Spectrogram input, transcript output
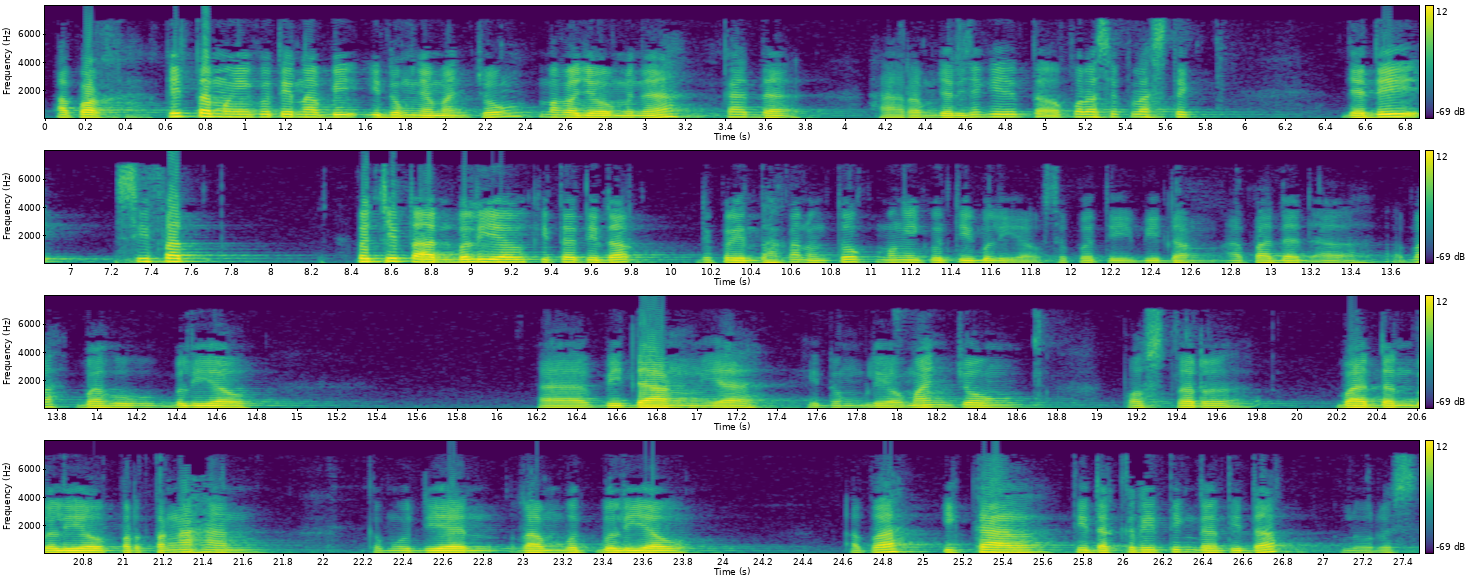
Apa kita mengikuti Nabi hidungnya mancung? Maka jawabannya kada. Haram jadinya kita operasi plastik. Jadi sifat penciptaan beliau kita tidak diperintahkan untuk mengikuti beliau seperti bidang apa dan uh, apa bahu beliau uh, bidang ya, hidung beliau mancung, poster badan beliau pertengahan, kemudian rambut beliau apa? ikal, tidak keriting dan tidak lurus.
